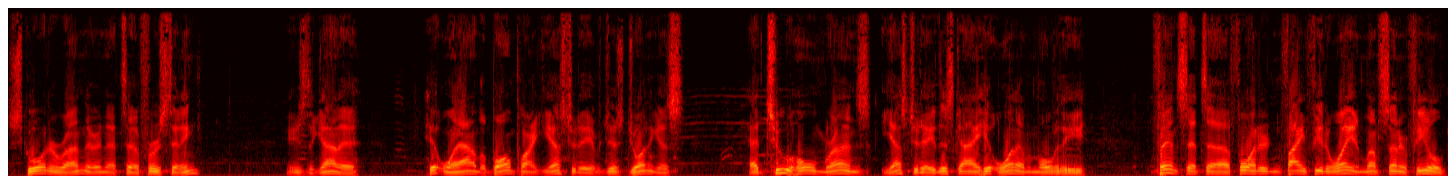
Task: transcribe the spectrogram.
Scored a run there in that uh, first inning. He's the guy that hit one out of the ballpark yesterday. If just joining us, had two home runs yesterday. This guy hit one of them over the fence at uh, 405 feet away in left center field.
